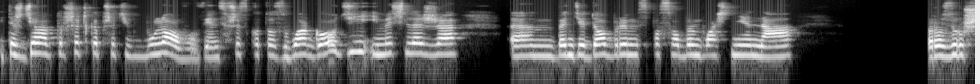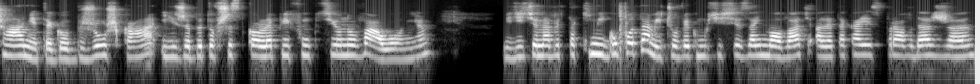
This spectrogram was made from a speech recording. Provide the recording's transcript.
i też działa troszeczkę przeciwbólowo, więc wszystko to złagodzi i myślę, że będzie dobrym sposobem właśnie na rozruszanie tego brzuszka i żeby to wszystko lepiej funkcjonowało, nie? Widzicie, nawet takimi głupotami człowiek musi się zajmować, ale taka jest prawda, że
